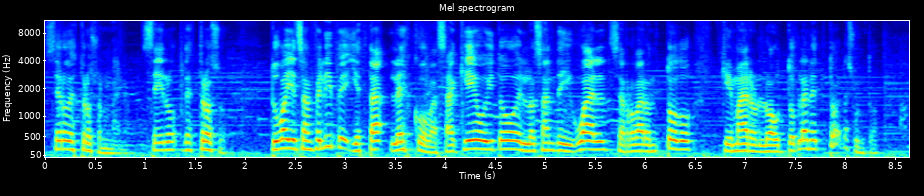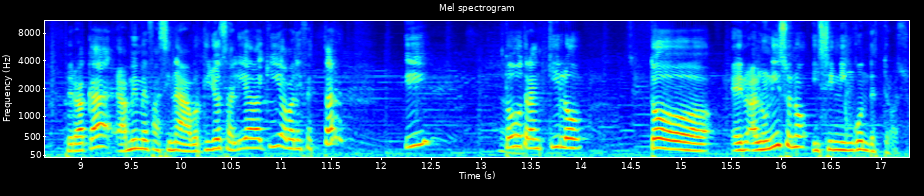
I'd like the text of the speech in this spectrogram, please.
Cero destrozo, hermano. Cero destrozo. Tú vayas a San Felipe y está la escoba, saqueo y todo, en los Andes igual, se robaron todo, quemaron los autoplanes, todo el asunto. Pero acá a mí me fascinaba, porque yo salía de aquí a manifestar y todo tranquilo, todo en- al unísono y sin ningún destrozo.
